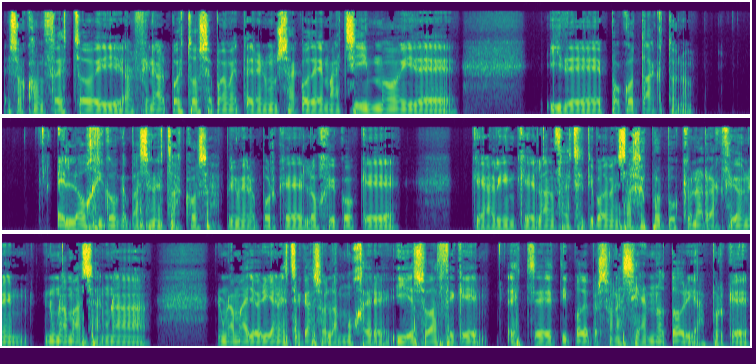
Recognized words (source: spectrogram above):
esos conceptos y al final pues todo se puede meter en un saco de machismo y de y de poco tacto, ¿no? Es lógico que pasen estas cosas, primero porque es lógico que, que alguien que lanza este tipo de mensajes pues busque una reacción en, en una masa, en una, en una mayoría, en este caso en las mujeres, y eso hace que este tipo de personas sean notorias, porque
